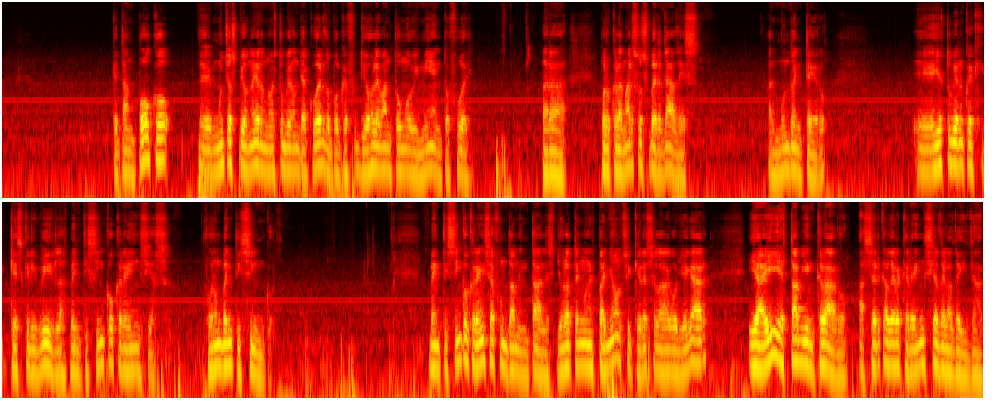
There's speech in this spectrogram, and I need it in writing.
que tampoco eh, muchos pioneros no estuvieron de acuerdo porque Dios levantó un movimiento, fue, para proclamar sus verdades al mundo entero, eh, ellos tuvieron que, que, escribir las 25 creencias, fueron 25. 25 creencias fundamentales. Yo la tengo en español, si quieres se la hago llegar. Y ahí está bien claro acerca de la creencia de la deidad.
